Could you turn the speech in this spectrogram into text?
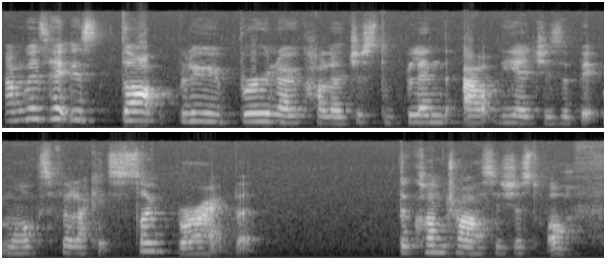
I'm going to take this dark blue Bruno colour just to blend out the edges a bit more because I feel like it's so bright but the contrast is just off.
